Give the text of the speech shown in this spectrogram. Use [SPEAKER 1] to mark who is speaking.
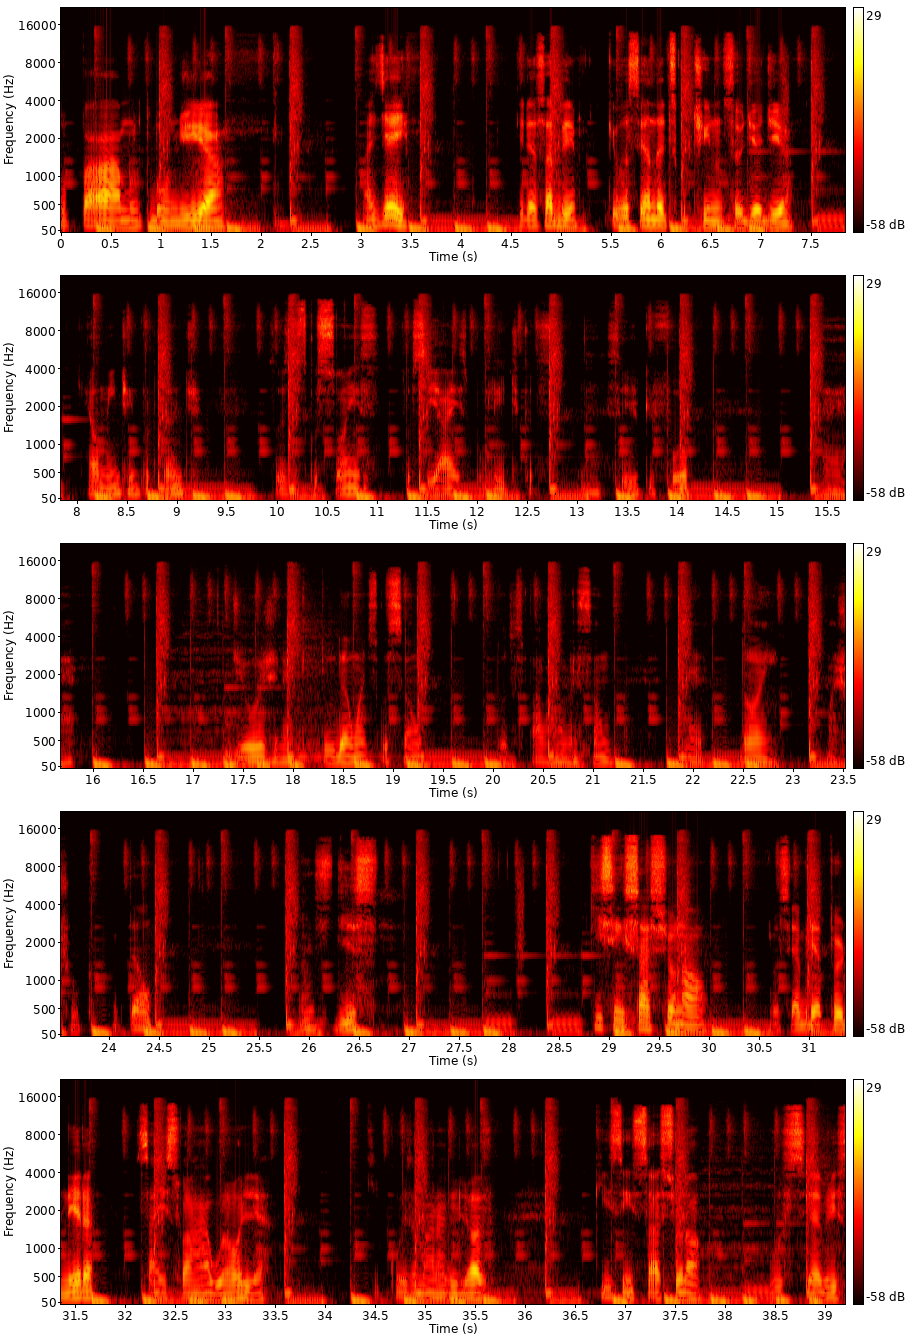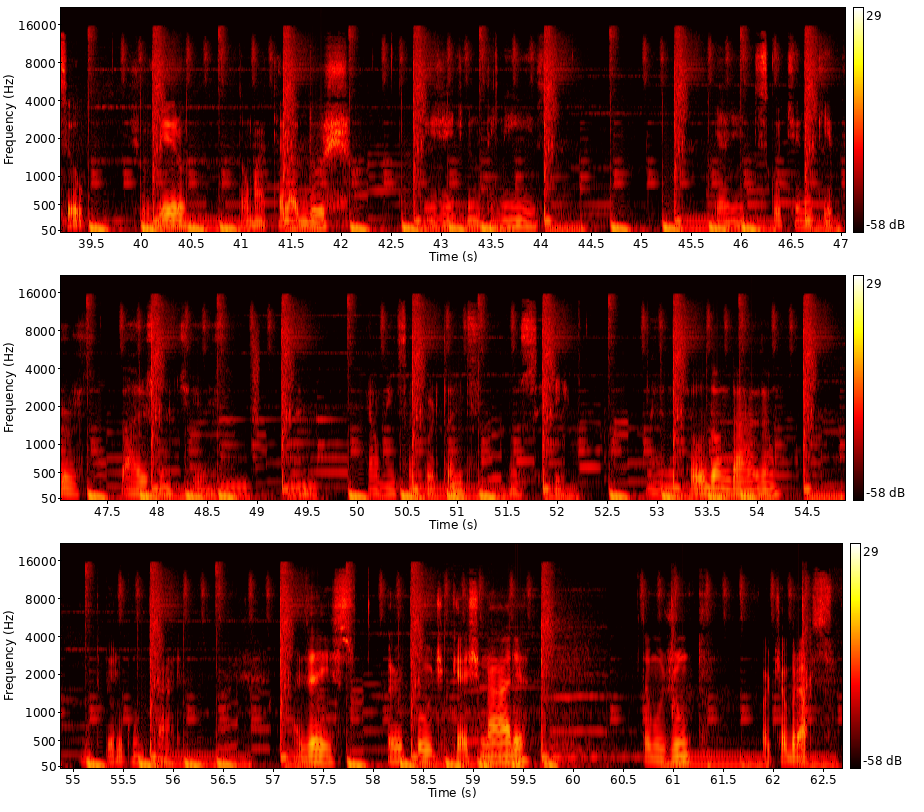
[SPEAKER 1] Opa, muito bom dia. Mas e aí? Queria saber o que você anda discutindo no seu dia a dia. Realmente é importante? Suas discussões sociais, políticas, né? seja o que for é, de hoje, né? Que tudo é uma discussão. Todas as palavras são, né? Dói, machuca. Então, antes disso, que sensacional! Você abrir a torneira, sair sua água, olha que coisa maravilhosa! Que sensacional! Você abrir seu chuveiro, tomar aquela ducha. Tem gente que não tem nem isso. E a gente discutindo aqui por vários motivos. Né? Realmente são importantes? Não sei. Né? Não sou o dono da razão. Muito pelo contrário. Mas é isso. Podcast na área. Tamo junto. Forte abraço.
